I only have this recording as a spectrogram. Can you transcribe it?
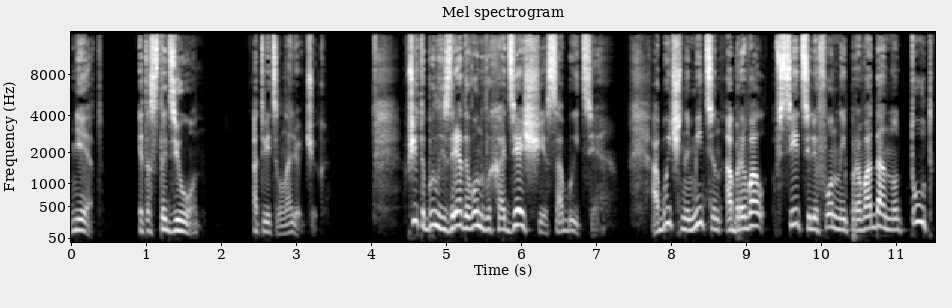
«Нет, это стадион», — ответил налетчик. Вообще это было из ряда вон выходящее событие. Обычно Митин обрывал все телефонные провода, но тут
